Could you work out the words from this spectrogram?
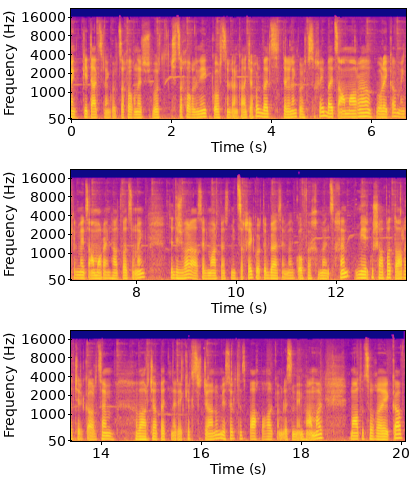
մենք գիտակցել ենք որ ծխողներ որ չծխող լինի կորցնել ենք հաճախել բայց դրել ենք որ չծխի բայց ամառը որ եկավ մենք էլ մեծ ամառային հատված ունենք դե դժվար է ասել մարդկանց մի ծխեք որտեղ գալիս են մի կոֆե խմեն ծխեն մի երկու շաբաթ առաջ էր կարծեմ վարչապետներ եկել սրճարանում, ես էլ տենց պաղ-պաղակ եմ լսում իմ համար, մատուցողը եկավ,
